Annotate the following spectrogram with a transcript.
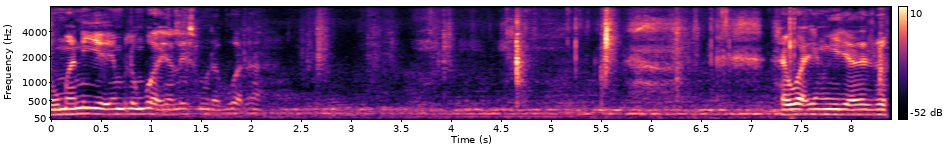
yang rumah ni yang belum buat yang lain semua dah buat lah. Saya buat yang ni je. Dulu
